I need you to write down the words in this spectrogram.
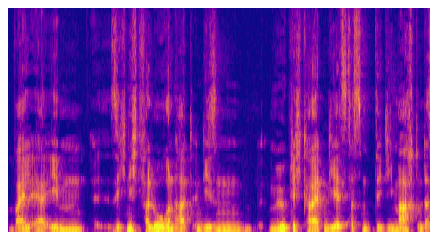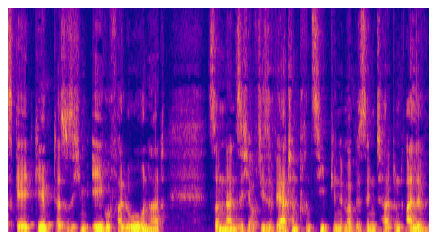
weil er eben sich nicht verloren hat in diesen Möglichkeiten, die jetzt das, die, die Macht und das Geld gibt, also sich im Ego verloren hat, sondern sich auf diese Werte und Prinzipien immer besinnt hat und alle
